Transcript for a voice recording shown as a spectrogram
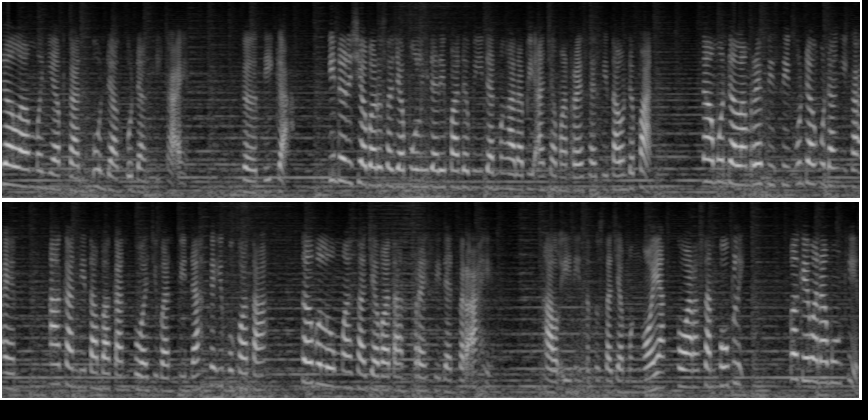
dalam menyiapkan undang-undang IKN. Ketiga, Indonesia baru saja pulih dari pandemi dan menghadapi ancaman resesi tahun depan. Namun dalam revisi Undang-Undang IKN akan ditambahkan kewajiban pindah ke ibu kota sebelum masa jabatan presiden berakhir. Hal ini tentu saja mengoyak kewarasan publik. Bagaimana mungkin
